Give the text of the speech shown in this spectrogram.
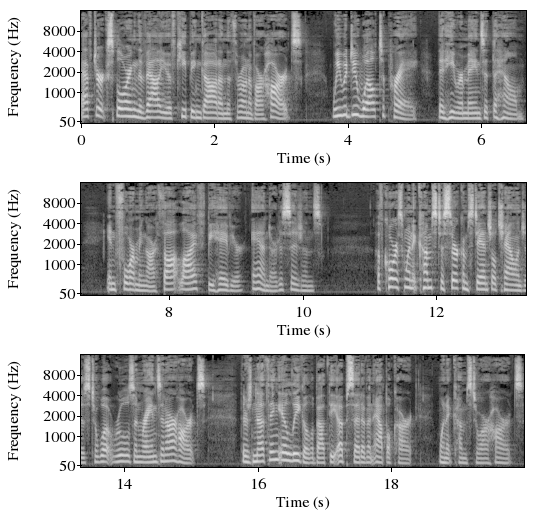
After exploring the value of keeping God on the throne of our hearts, we would do well to pray that He remains at the helm, informing our thought life, behavior, and our decisions. Of course, when it comes to circumstantial challenges to what rules and reigns in our hearts, there's nothing illegal about the upset of an apple cart when it comes to our hearts.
